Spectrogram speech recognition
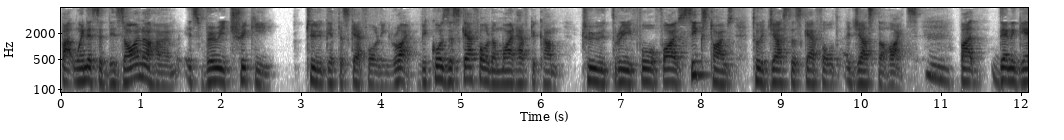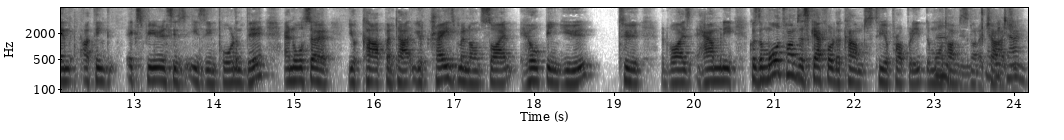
But when it's a designer home, it's very tricky to get the scaffolding right because the scaffolder might have to come two, three, four, five, six times to adjust the scaffold, adjust the heights. Hmm. But then again, I think experience is, is important there. And also your carpenter, your tradesman on site helping you to advise how many, because the more times a scaffolder comes to your property, the more mm. times he's going to charge you.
